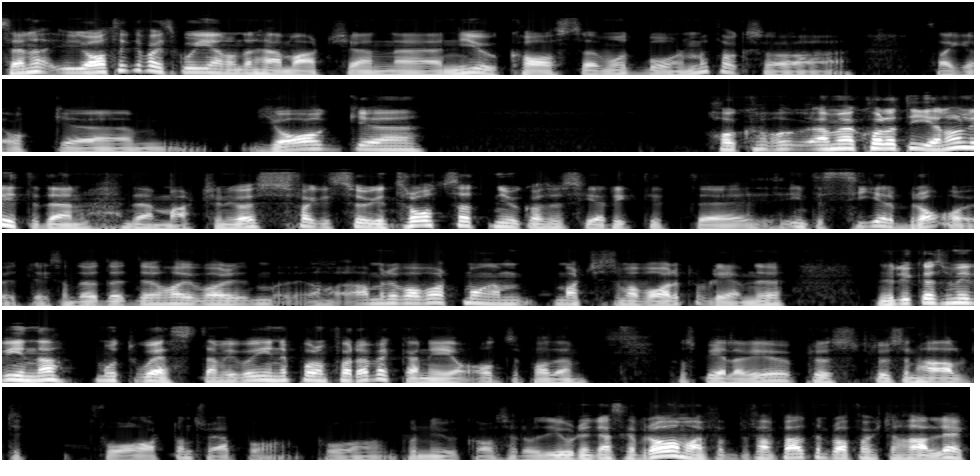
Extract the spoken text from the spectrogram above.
sen, jag tänkte faktiskt gå igenom den här matchen eh, Newcastle mot Bournemouth också, Sagge. Och um, jag uh, har, ja, men jag har kollat igenom lite den, den matchen. Jag är faktiskt sugen, trots att Newcastle ser riktigt, eh, inte ser bra ut liksom. Det, det, det, har ju varit, ja men det har varit många matcher som har varit problem. Nu, nu lyckades vi vinna mot West Ham. Vi var inne på dem förra veckan i Oddspodden. Då spelade vi ju plus, plus en halv till 2.18 tror jag på, på, på Newcastle. Och vi gjorde en ganska bra match, framförallt en bra första halvlek.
